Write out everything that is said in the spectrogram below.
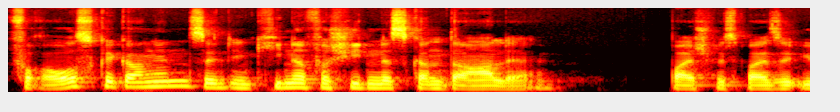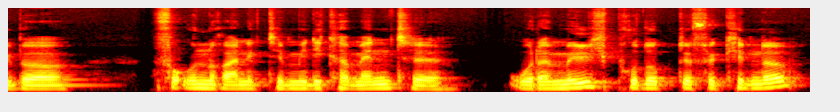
Vorausgegangen sind in China verschiedene Skandale, beispielsweise über verunreinigte Medikamente oder Milchprodukte für Kinder,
